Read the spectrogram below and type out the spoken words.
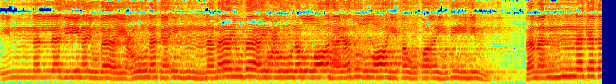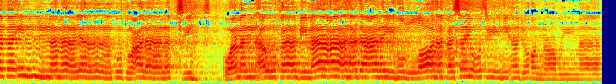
إن الذين يبايعونك إنما يبايعون الله يد الله فوق أيديهم فمن نكث فإنما ينكث على نفسه ومن أوفى بما عاهد عليه الله فسيؤتيه أجرا عظيما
